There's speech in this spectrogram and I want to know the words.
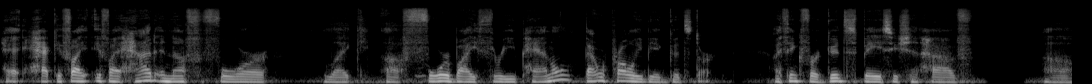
heck if I if I had enough for like a four by three panel, that would probably be a good start. I think for a good space, you should have uh,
